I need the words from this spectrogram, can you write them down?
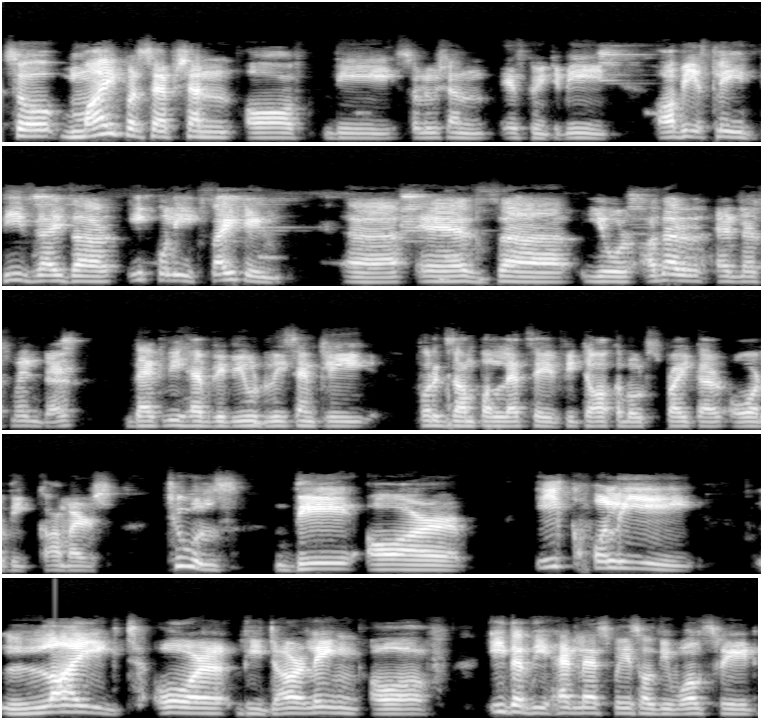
So, my perception of the solution is going to be obviously these guys are equally exciting uh, as uh, your other headless vendor that we have reviewed recently. For example, let's say if we talk about Spryker or the commerce tools they are equally liked or the darling of either the headless space or the Wall Street.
